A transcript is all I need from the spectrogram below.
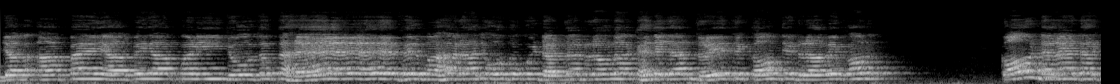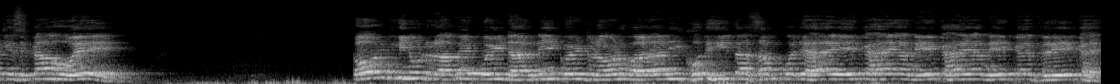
ਜਬ ਆਪੇ ਆਪੇ ਆਪਣੀ ਜੋਤਤ ਹੈ, ਫਿਰ ਮਹਾਰਾਜ ਉਹ ਤੋਂ ਕੋਈ ਡਰਦਾ ਡਰਾਉਂਦਾ ਕਹਿੰਦੇ ਜਾਨ ਡਰੇ ਤੇ ਕੌਣ ਤੇ ਡਰਾਵੇ ਕੌਣ? ਕੌਣ ਡਰੇ, ਡਰ ਕਿਸ ਕਾ ਹੋਏ? ਕੌਣ ਕਿਨੂੰ ਡਰਾਵੇ? ਕੋਈ ਡਰ ਨਹੀਂ, ਕੋਈ ਡਰਾਉਣ ਵਾਲਾ ਨਹੀਂ। ਖੁਦ ਹੀ ਤਾਂ ਸਭ ਕੁਝ ਹੈ, ਏਕ ਹੈ ਅਨੇਕ ਹੈ ਅਨੇਕ ਹੈ, ਫਿਰ ਏਕ ਹੈ।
